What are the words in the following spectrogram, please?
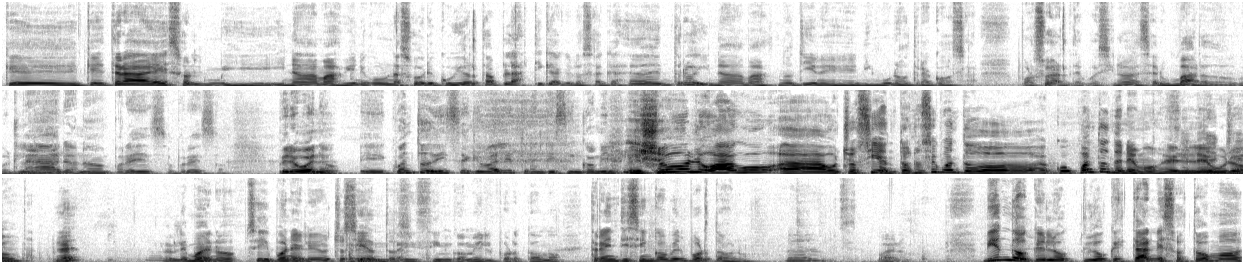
que, que trae eso y, nada más. Viene con una sobrecubierta plástica que lo sacas de adentro y nada más, no tiene ninguna otra cosa. Por suerte, pues si no a ser un bardo. claro, no, por eso, por eso. Pero bueno, eh, ¿cuánto dice que vale 35 mil pesos? Y yo lo hago a 800. No sé cuánto cuánto tenemos el euro. ¿Eh? Bueno, sí, ponele 800. 35 mil por tomo. 35 mil por tomo. Bueno. Viendo que lo, lo que están esos tomos,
